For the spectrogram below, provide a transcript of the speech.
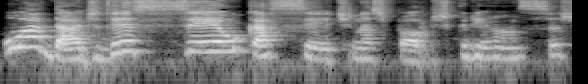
o Haddad desceu o cacete nas pobres crianças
